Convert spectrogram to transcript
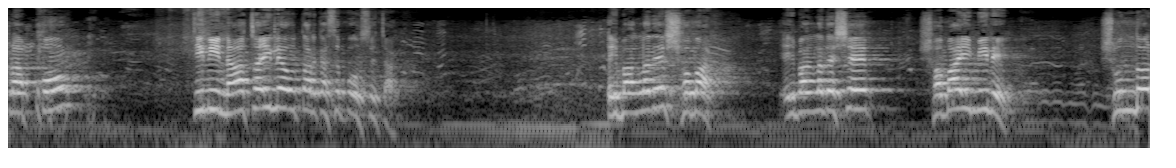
প্রাপ্য তিনি না চাইলেও তার কাছে পৌঁছে চান এই বাংলাদেশ সবার, এই বাংলাদেশে সবাই মিলে সুন্দর,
